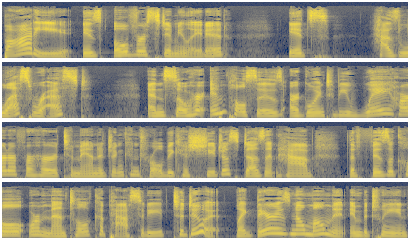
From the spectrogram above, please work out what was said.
body is overstimulated. It's has less rest and so her impulses are going to be way harder for her to manage and control because she just doesn't have the physical or mental capacity to do it. Like there is no moment in between,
